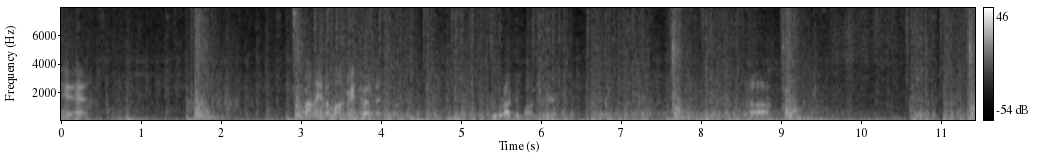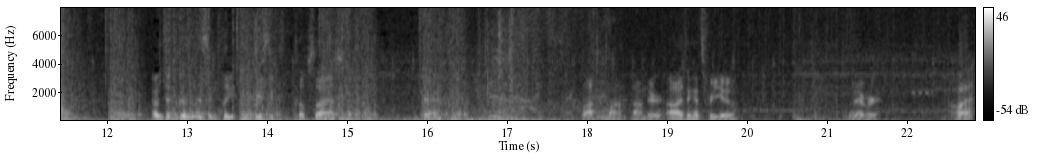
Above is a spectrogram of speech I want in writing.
Yeah. Finally have a long range weapon. It's a rocket launcher. Ah. Oh, d doesn't this incre increase the clip size? Okay. Blast plant pounder. Oh, I think that's for you. Whatever. What?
